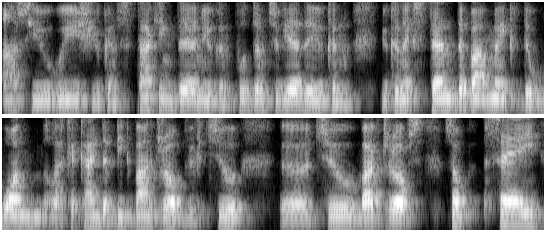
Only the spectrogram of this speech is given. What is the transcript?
as you wish. You can stacking them, you can put them together, you can you can extend the back, make the one like a kind of big backdrop with two uh, two backdrops. So say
